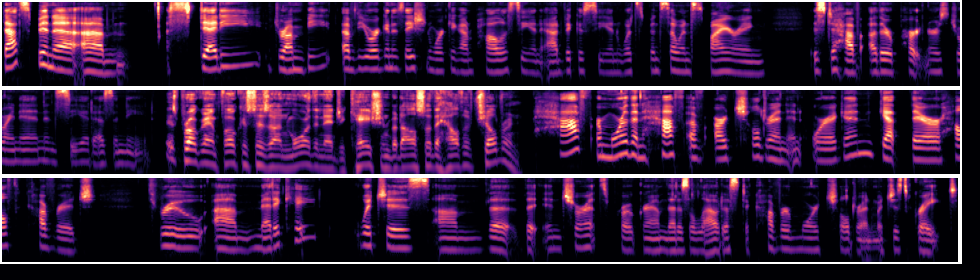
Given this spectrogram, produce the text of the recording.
that's been a um, steady drumbeat of the organization working on policy and advocacy. And what's been so inspiring is to have other partners join in and see it as a need. This program focuses on more than education, but also the health of children. Half or more than half of our children in Oregon get their health coverage through um, Medicaid, which is um, the, the insurance program that has allowed us to cover more children, which is great.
